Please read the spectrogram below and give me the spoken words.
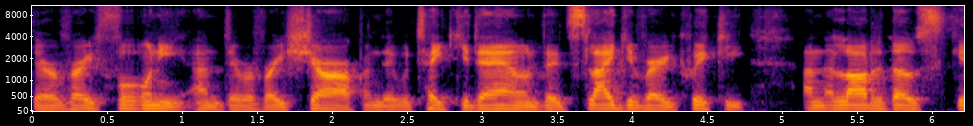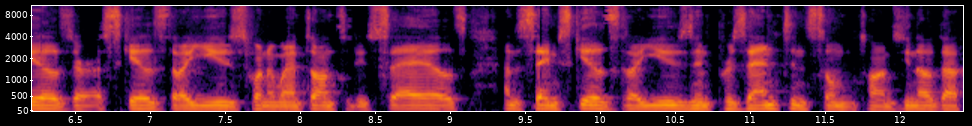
they were very funny and they were very sharp and they would take you down. They'd slag you very quickly. And a lot of those skills are skills that I used when I went on to do sales and the same skills that I use in presenting sometimes, you know, that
